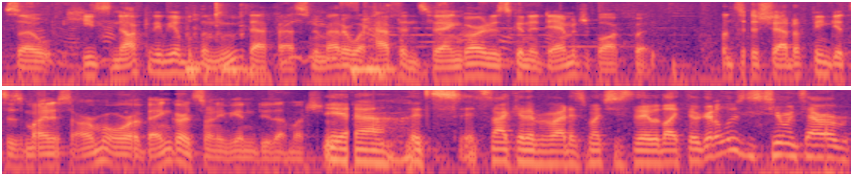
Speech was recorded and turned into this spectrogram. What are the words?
So he's not going to be able to move that fast no matter what happens. Vanguard is going to damage block, but once a Shadow Fiend gets his minus armor, or a Vanguard's not even going to do that much. Yeah, it's it's not going to provide as much as they would like. They're going to lose this tier one tower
